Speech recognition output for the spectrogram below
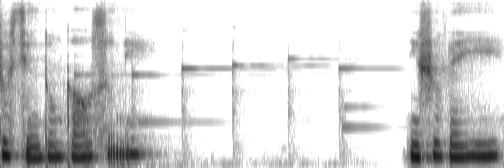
用行动告诉你，你是唯一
